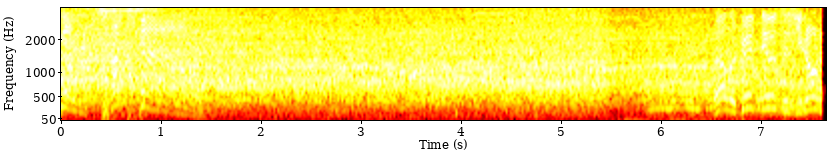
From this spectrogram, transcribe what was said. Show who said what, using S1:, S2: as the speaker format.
S1: Beckham, touchdown! Well, the good news is you don't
